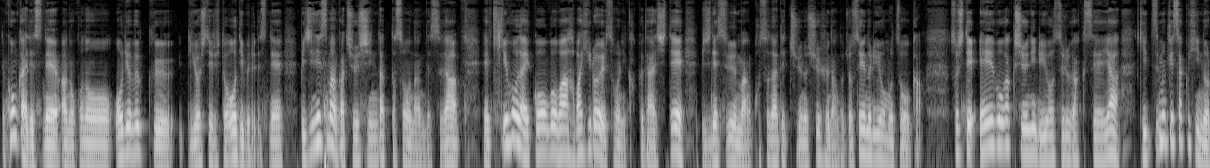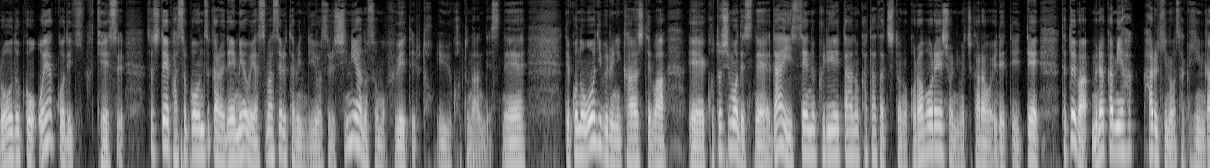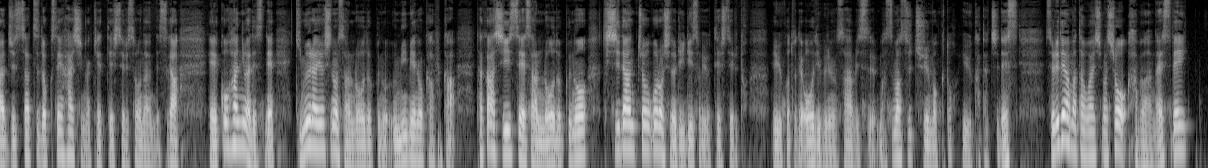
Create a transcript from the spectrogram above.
で今回ですね、あの、このオーディオブック利用している人、オーディブルですね、ビジネスマンが中心だったそうなんですが、え聞き放題移行後は幅広い層に拡大して、ビジネスウーマン、子育て中の主婦など女性の利用も増加。そして英語学習に利用する学生や、キッズ向け作品の朗読を親子で聞くケース、そしてパソコン疲れで目を休ませるために利用するシニアの層も増えているということなんですね。で、このオーディブルに関しては、えー今年もですね、第第一線のクリエイターの方たちとのコラボレーションにも力を入れていて、例えば村上春樹の作品が10冊独占配信が決定しているそうなんですが、えー後半にはですね、木村佳乃さん朗読の海辺のカフカ、高橋一生さん朗読の騎士団長殺しのリリースを予定しているということで、オーディブルのサービス、ますます注目という形です。それではまたお会いしましょう。Have a nice day!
